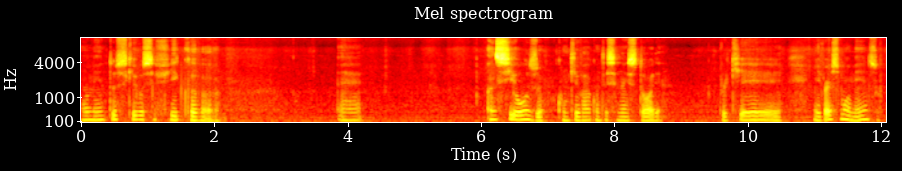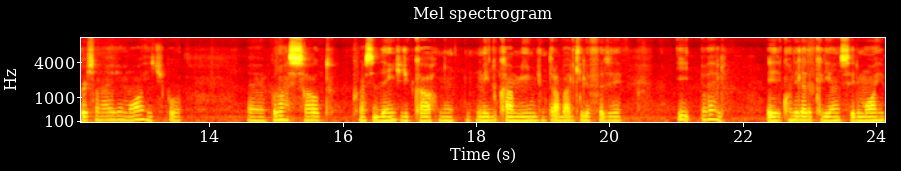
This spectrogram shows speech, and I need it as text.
momentos que você fica é, ansioso com o que vai acontecer na história. Porque em diversos momentos o personagem morre, tipo, é, por um assalto, por um acidente de carro no, meio do caminho de um trabalho que ele ia fazer. E, velho, ele, quando ele era criança, ele morre.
